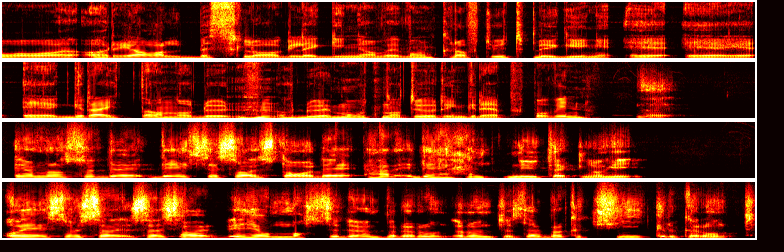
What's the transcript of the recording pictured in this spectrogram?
og arealbeslaglegginga ved vannkraftutbygging er, er, er greit da, når du, når du, er mot naturinngrep på vind? Nei. Ja, men altså, det, det jeg sa i stad, det, det er helt ny teknologi. Og jeg, så, så, så, jeg sa, Vi har masse det rundt, rundt oss. det er bare kikker kikke dere rundt.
